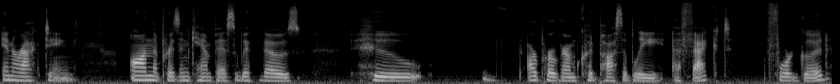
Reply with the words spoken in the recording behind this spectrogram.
interacting on the prison campus with those who our program could possibly affect for good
